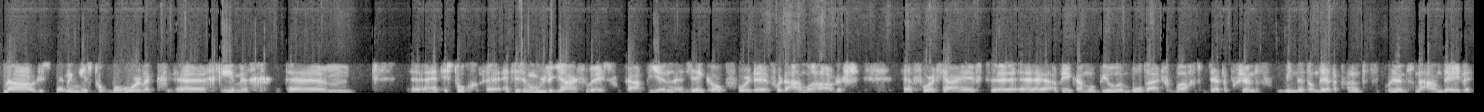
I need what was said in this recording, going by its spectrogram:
Nou, de stemming is toch behoorlijk uh, grimmig. Um, uh, het, is toch, uh, het is een moeilijk jaar geweest voor KPN en zeker ook voor de, voor de aandeelhouders. Uh, vorig jaar heeft Amerika Mobiel een bod uitgebracht op 30% of minder dan 30% van de aandelen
